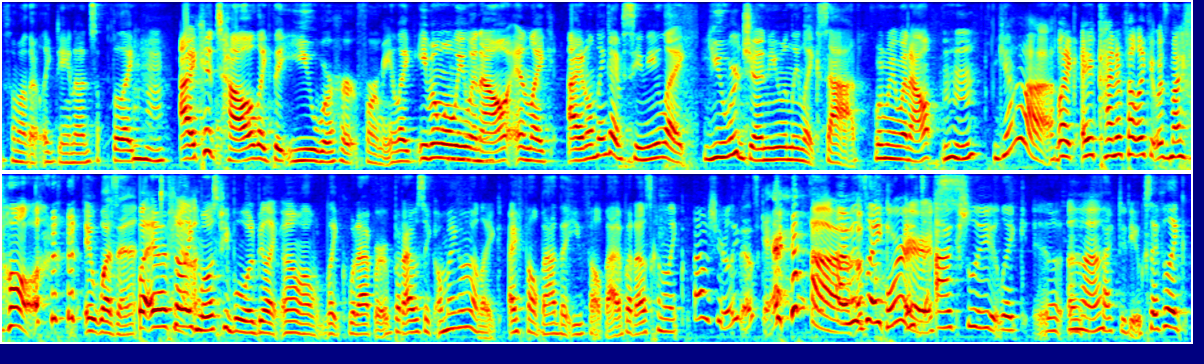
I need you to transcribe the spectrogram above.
some other like Dana and stuff, but like Mm-hmm. I could tell like that you were hurt for me. Like even when we went Mm-hmm. out, and like I don't think I've seen you like you were genuinely like sad. when we went out. Mm-hmm. Yeah, like I kind of felt like it was my fault. It wasn't, but I feel Yeah. like most people would be like, oh, well, like whatever. But I was like, oh my god, like I felt bad that you felt bad, but I was kind of like, oh, she really does care. I was of like, course. it's actually like it Uh-huh. affected you because I feel like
